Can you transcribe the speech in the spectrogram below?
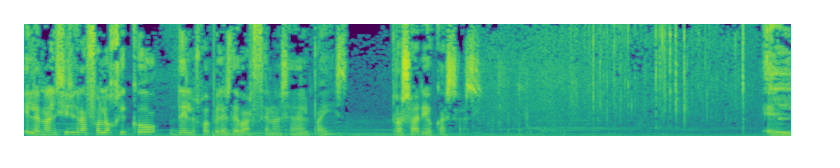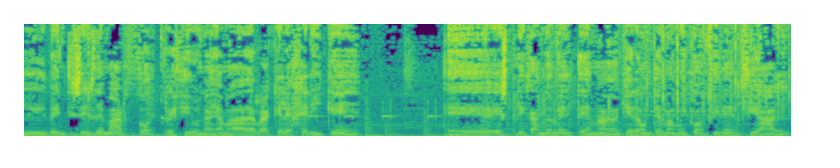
el análisis grafológico de los papeles de Bárcenas en el país, Rosario Casas. El 26 de marzo recibo una llamada de Raquel Ejerique eh, explicándome el tema, que era un tema muy confidencial,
